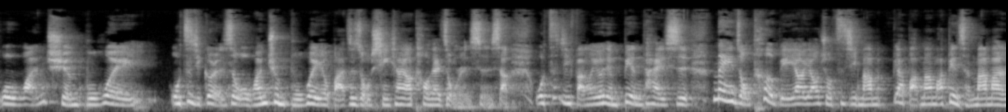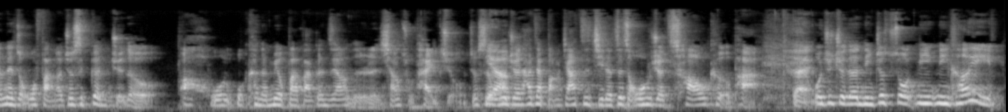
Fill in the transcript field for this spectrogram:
我完全不会，我自己个人是我完全不会有把这种形象要套在这种人身上。我自己反而有点变态，是那一种特别要要求自己妈妈要把妈妈变成妈妈的那种，我反而就是更觉得啊、我我可能没有办法跟这样的人相处太久，就是我会觉得他在绑架自己的这种，我会觉得超可怕。对，我就觉得你就做你你可以。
